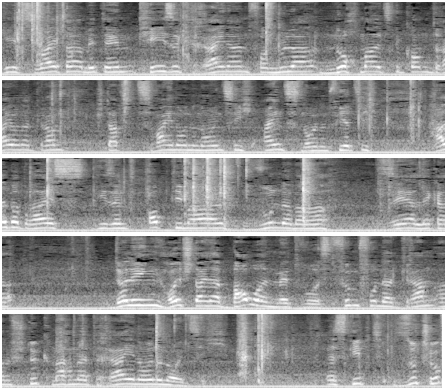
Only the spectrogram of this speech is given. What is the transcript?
geht es weiter mit den Käsekreinern von Müller, nochmals gekommen, 300 Gramm statt 2,99, 1,49 halber Preis. Die sind optimal, wunderbar, sehr lecker. Dölling Holsteiner Bauernmettwurst, 500 Gramm am Stück, machen wir 3,99. Es gibt Sucuk,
